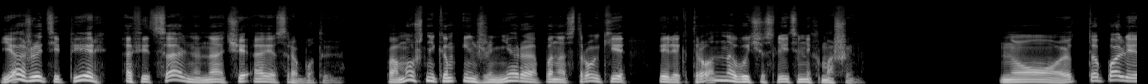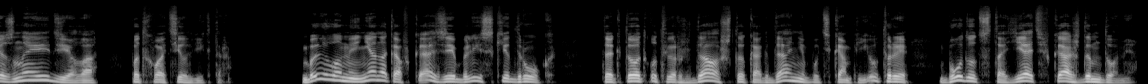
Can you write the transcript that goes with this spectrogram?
«Я же теперь официально на ЧАЭС работаю, помощником инженера по настройке электронно-вычислительных машин». «Ну, это полезное дело», подхватил Виктор. «Был у меня на Кавказе близкий друг, так тот утверждал, что когда-нибудь компьютеры будут стоять в каждом доме.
